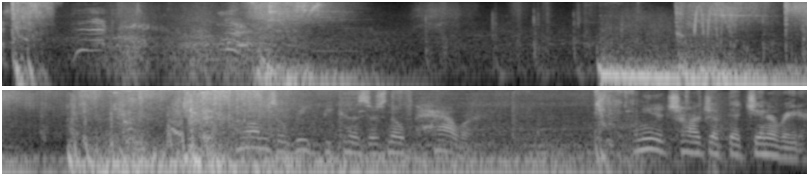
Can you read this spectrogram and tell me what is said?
Out of this! Comms are weak because there's no power. I need to charge up that generator.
